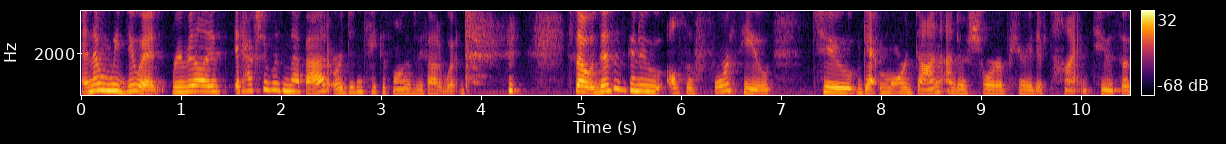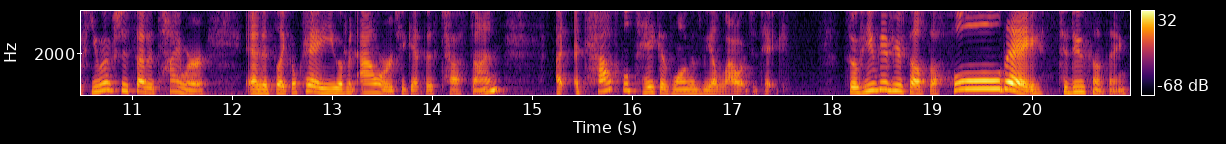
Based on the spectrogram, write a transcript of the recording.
And then when we do it, we realize it actually wasn't that bad or it didn't take as long as we thought it would. so, this is going to also force you to get more done under a shorter period of time, too. So, if you actually set a timer and it's like, okay, you have an hour to get this task done, a, a task will take as long as we allow it to take. So, if you give yourself the whole day to do something,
